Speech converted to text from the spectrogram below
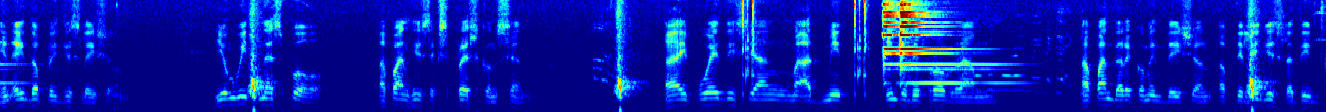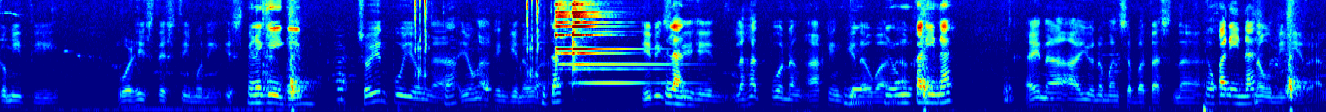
in aid of legislation, yung witness po upon his express consent ay pwede siyang ma-admit into the program upon the recommendation of the legislative committee where his testimony is May nag-i-give? So yun po yung ah, yung aking ginawa. Kita? Ibig Ilan? sabihin, lahat po ng aking ginawa Yung na, kanina? ay naaayon naman sa batas na Yung kanina? na umiiral.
